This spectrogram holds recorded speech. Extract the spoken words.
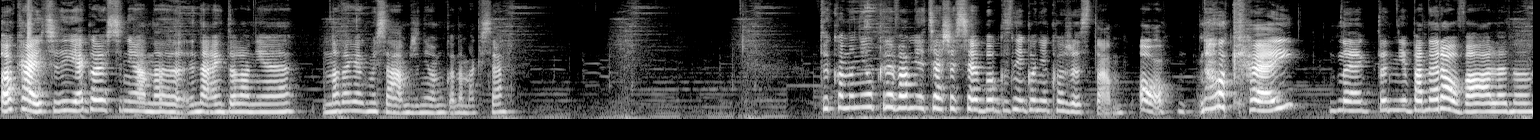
Okej, czyli jego jeszcze nie mam na, na Idolonie. No tak jak myślałam, że nie mam go na maksie. Tylko no nie ukrywam, nie cieszę się, bo z niego nie korzystam. O, no okej. No jakby nie banerowa, ale no...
